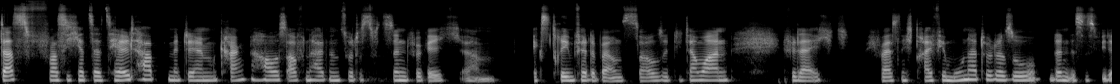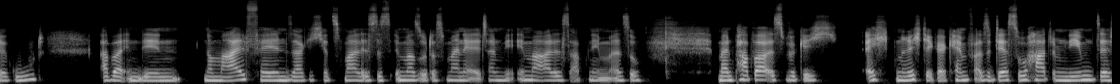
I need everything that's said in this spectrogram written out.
Das, was ich jetzt erzählt habe mit dem Krankenhausaufenthalt und so, das sind wirklich ähm, Extremfälle bei uns zu Hause. Die dauern vielleicht, ich weiß nicht, drei, vier Monate oder so, dann ist es wieder gut. Aber in den Normalfällen, sage ich jetzt mal, ist es immer so, dass meine Eltern mir immer alles abnehmen. Also mein Papa ist wirklich echt ein richtiger Kämpfer. Also der ist so hart im Nehmen, der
